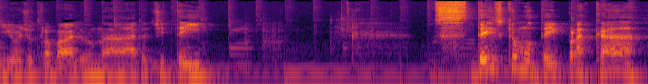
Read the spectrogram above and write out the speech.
e hoje eu trabalho na área de TI. Desde que eu mudei para cá,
